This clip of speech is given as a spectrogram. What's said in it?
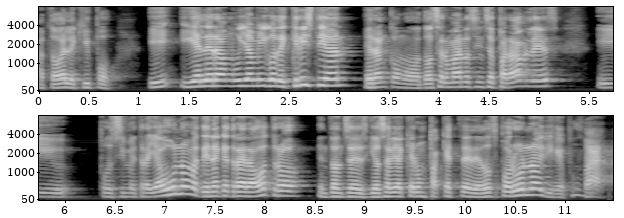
A todo el equipo. Y, y él era muy amigo de Cristian. Eran como dos hermanos inseparables. Y pues si me traía uno, me tenía que traer a otro. Entonces yo sabía que era un paquete de dos por uno y dije, pues va,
